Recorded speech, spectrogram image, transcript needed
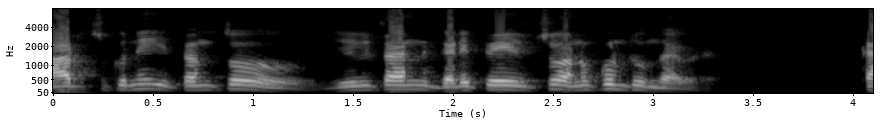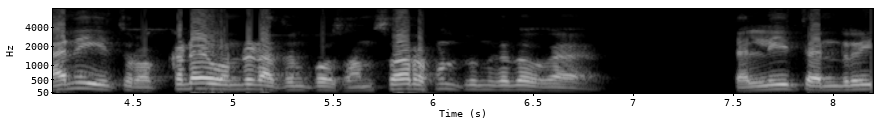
మార్చుకుని ఇతనితో జీవితాన్ని గడిపేయచ్చు అనుకుంటుంది ఆవిడ. కానీ ఇతను ఒక్కడే ఉండడు. అతనికి ఒక సంసారం ఉంటుంది కదా ఒక తల్లి తండ్రి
